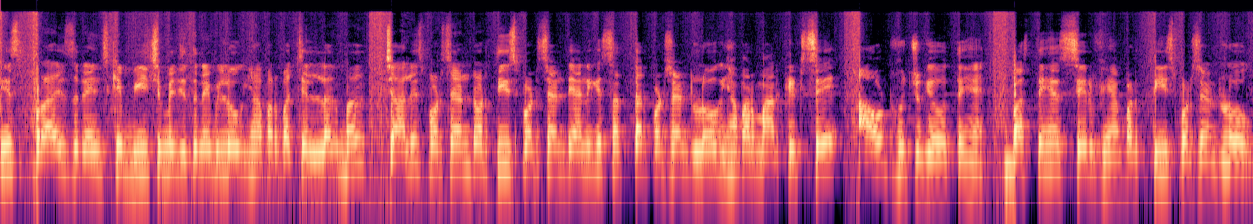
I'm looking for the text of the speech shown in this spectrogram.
इस प्राइस रेंज के बीच में जितने भी लोग यहाँ पर बचे, लगभग 40 परसेंट और 30 परसेंट, यानी कि 70 परसेंट लोग यहाँ पर मार्केट से आउट हो चुके होते हैं। बचते हैं सिर्फ़ यहाँ पर 30 परसेंट लोग।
